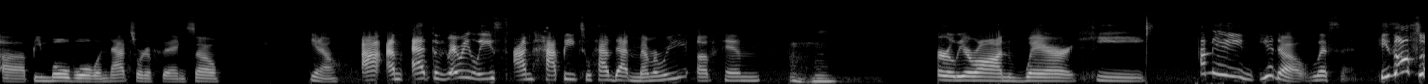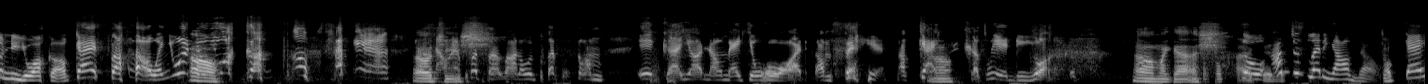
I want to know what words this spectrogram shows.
uh, be mobile and that sort of thing. So, you know, I, I'm at the very least, I'm happy to have that memory of him mhm. earlier on where he, I mean, you know, listen, he's also a New Yorker, okay? So when you a New Oh. Yorker, oh, yeah, oh you know, jeez a lot of, it puts some, It can you know make you hard. I'm saying, okay, Oh. because we're in New York. Oh my gosh. So. I'm just letting y'all know, okay?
